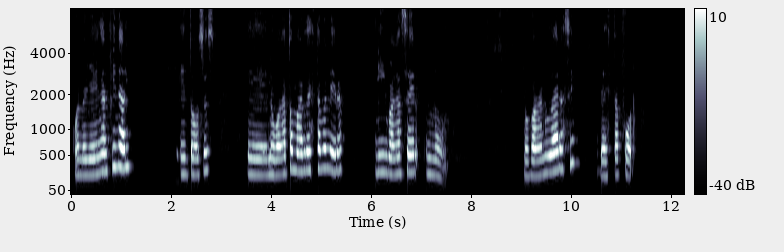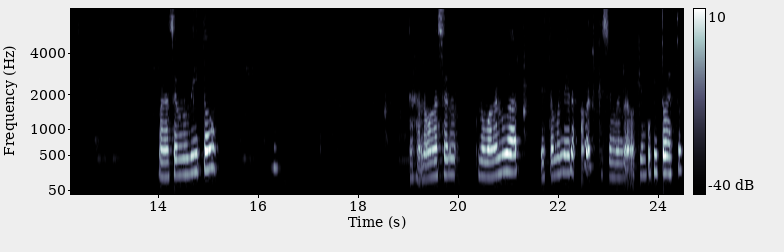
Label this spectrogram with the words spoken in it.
Cuando lleguen al final, entonces eh, lo van a tomar de esta manera y van a hacer un nudo. Los van a anudar así, de esta forma. Van a hacer un nudito. lo van a hacer, lo van a anudar de esta manera. A ver que se me enredó aquí un poquito esto.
